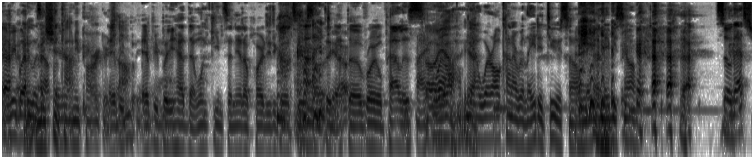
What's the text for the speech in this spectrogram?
everybody was out Mission there. County Park or Every, something. everybody had that one quinceañera party to go to or something Yeah. at the Royal Palace. Right. Oh, well, yeah, yeah, yeah. we're all kind of related too, so maybe, maybe so. So that's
